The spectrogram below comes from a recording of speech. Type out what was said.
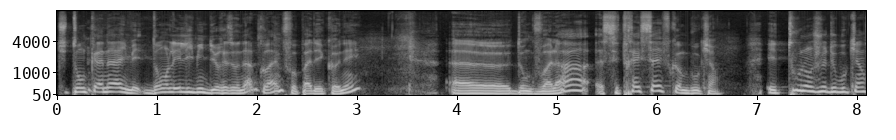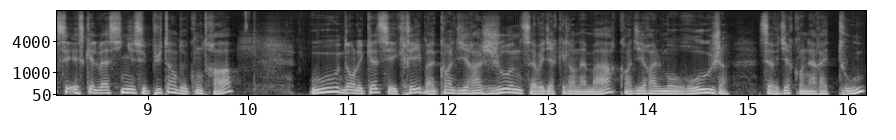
Tu t'encanailles, mais dans les limites du raisonnable, quand même, faut pas déconner. Euh, donc voilà, c'est très safe comme bouquin. Et tout l'enjeu du bouquin, c'est est-ce qu'elle va signer ce putain de contrat? Ou dans lequel c'est écrit, bah, quand elle dira jaune, ça veut dire qu'elle en a marre. Quand elle dira le mot rouge, ça veut dire qu'on arrête tout.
